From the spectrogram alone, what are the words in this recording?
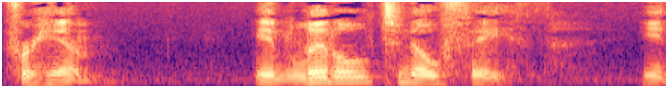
for him, in little to no faith in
